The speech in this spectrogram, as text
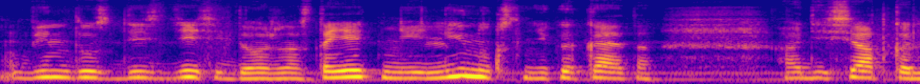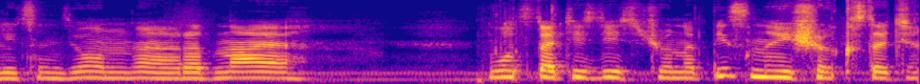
Windows здесь 10 должна стоять. Не Linux, не какая-то, а десятка лицензионная, родная. Вот, кстати, здесь что написано еще, кстати.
